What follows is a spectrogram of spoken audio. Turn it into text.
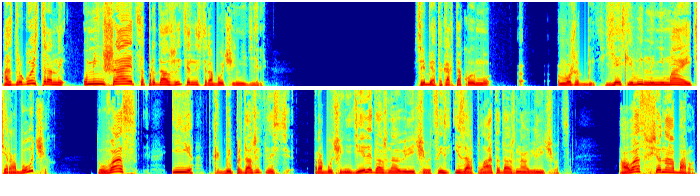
а с другой стороны уменьшается продолжительность рабочей недели. Ребята, как такое э, может быть? Если вы нанимаете рабочих, то у вас и как бы продолжительность рабочей недели должна увеличиваться, и, и зарплата должна увеличиваться. А у вас все наоборот.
